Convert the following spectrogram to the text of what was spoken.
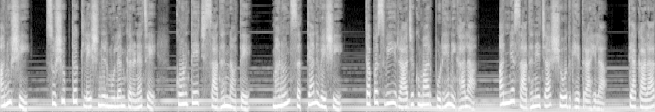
अनुषी सुषुप्त क्लेश निर्मूलन करण्याचे कोणतेच साधन नव्हते. म्हणून सत्यान्वेषी तपस्वी राजकुमार पुढे निघाला अन्य साधनेचा शोध घेत राहिला. त्या काळात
